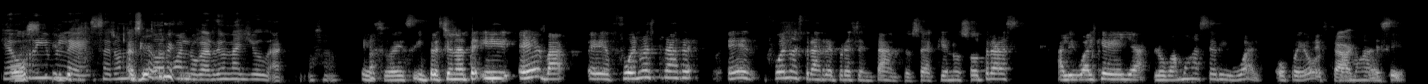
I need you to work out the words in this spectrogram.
Qué, horrible ser un estorbo en lugar de una ayuda. Eso es impresionante. Y Eva eh, fue, nuestra, eh, fue nuestra representante, o sea que nosotras, al igual que ella, lo vamos a hacer igual o peor, vamos a decir.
